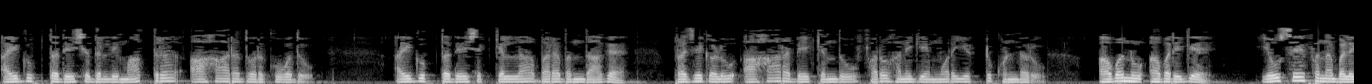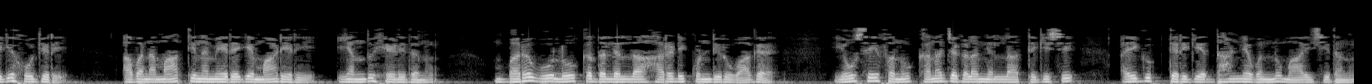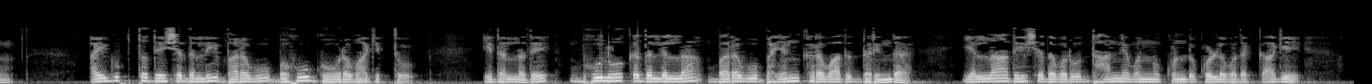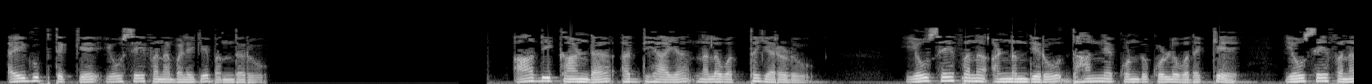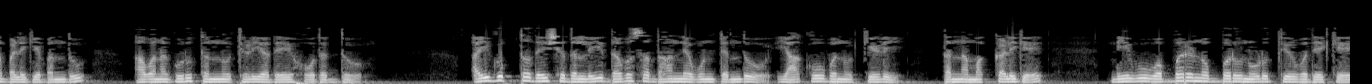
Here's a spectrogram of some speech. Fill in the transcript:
ಐಗುಪ್ತ ದೇಶದಲ್ಲಿ ಮಾತ್ರ ಆಹಾರ ದೊರಕುವುದು. ಐಗುಪ್ತ ದೇಶಕ್ಕೆಲ್ಲ ಬರಬಂದಾಗ ಪ್ರಜೆಗಳು ಆಹಾರ ಬೇಕೆಂದು ಫರೋಹನಿಗೆ ಮೊರೆಯಿಟ್ಟುಕೊಂಡರು. ಅವನು ಅವರಿಗೆ, ಯೋಸೇಫನ ಬಳಿಗೆ ಹೋಗಿರಿ, ಅವನ ಮಾತಿನ ಮೇರೆಗೆ ಮಾಡಿರಿ ಎಂದು ಹೇಳಿದನು. ಬರವು ಲೋಕದಲ್ಲೆಲ್ಲ ಹರಡಿಕೊಂಡಿರುವಾಗ ಯೋಸೇಫನು ಕನಜಗಳನ್ನೆಲ್ಲ ತೆಗೆಸಿ ಐಗುಪ್ತರಿಗೆ ಧಾನ್ಯವನ್ನು ಮಾರಿಸಿದನು. ಐಗುಪ್ತ ದೇಶದಲ್ಲಿ ಬರವು ಬಹುಘೋರವಾಗಿತ್ತು. ಇದಲ್ಲದೆ ಭೂಲೋಕದಲ್ಲೆಲ್ಲ ಬರವು ಭಯಂಕರವಾದದ್ದರಿಂದ ಎಲ್ಲಾ ದೇಶದವರು ಧಾನ್ಯವನ್ನು ಕೊಂಡುಕೊಳ್ಳುವುದಕ್ಕಾಗಿ ಐಗುಪ್ತಕ್ಕೆ ಯೋಸೇಫನ ಬಳಿಗೆ ಬಂದರು. ಆದಿಕಾಂಡ ಅಧ್ಯಾಯ ನಲವತ್ತ ಎರಡು ಯೋಸೇಫನ ಅಣ್ಣಂದಿರು ಧಾನ್ಯ ಕೊಂಡುಕೊಳ್ಳುವುದಕ್ಕೆ ಯೋಸೇಫನ ಬಳಿಗೆ ಬಂದು ಅವನ ಗುರುತನ್ನು ತಿಳಿಯದೆ ಹೋದದ್ದು. ಐಗುಪ್ತ ದೇಶದಲ್ಲಿ ದವಸ ಧಾನ್ಯವುಂಟೆಂದು ಯಾಕೋಬನು ಕೇಳಿ ತನ್ನ ಮಕ್ಕಳಿಗೆ ನೀವು ಒಬ್ಬರನ್ನೊಬ್ಬರು ನೋಡುತ್ತಿರುವುದೇಕೆ?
